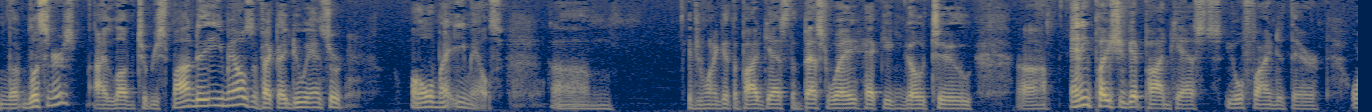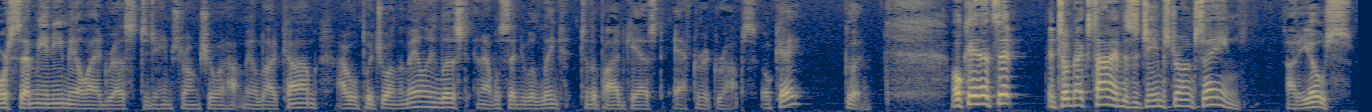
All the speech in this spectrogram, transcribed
the listeners. I love to respond to the emails. In fact, I do answer all of my emails. Um, if you want to get the podcast the best way, heck, you can go to uh, any place you get podcasts, you'll find it there. Or send me an email address to jamesstrongshow at hotmail.com. I will put you on the mailing list and I will send you a link to the podcast after it drops. Okay? Good. Okay, that's it. Until next time, this is James Strong saying adios.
